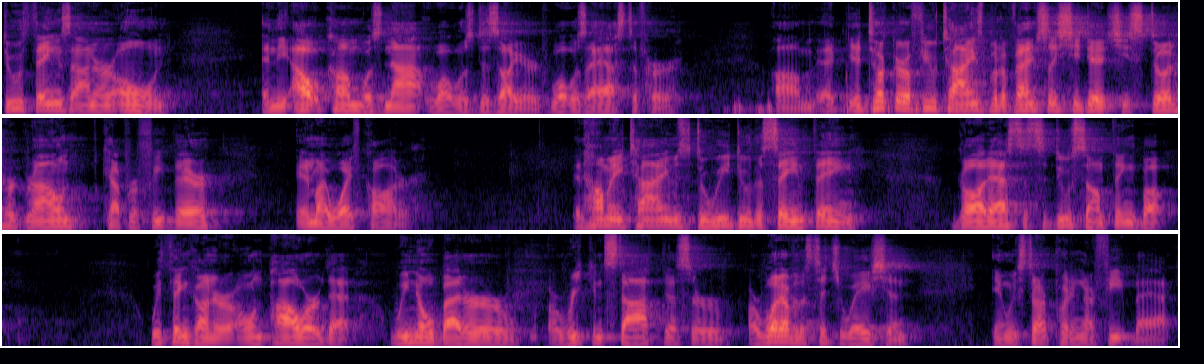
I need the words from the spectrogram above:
do things on her own, and the outcome was not what was desired, what was asked of her. Um, it, it took her a few times, but eventually she did. She stood her ground, kept her feet there, and my wife caught her. And how many times do we do the same thing God asks us to do something, but we think on our own power that we know better or, or we can stop this or, or whatever the situation, and we start putting our feet back,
